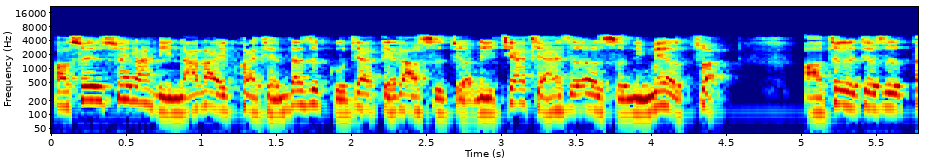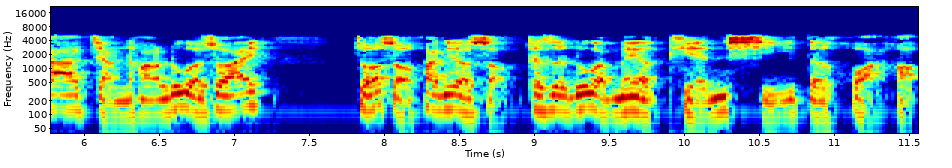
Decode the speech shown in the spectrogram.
哦，所以虽然你拿到一块钱，但是股价跌到十九，你加起来还是二十，你没有赚，啊，这个就是大家讲的哈，如果说哎，左手换右手，就是如果没有填息的话哈，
